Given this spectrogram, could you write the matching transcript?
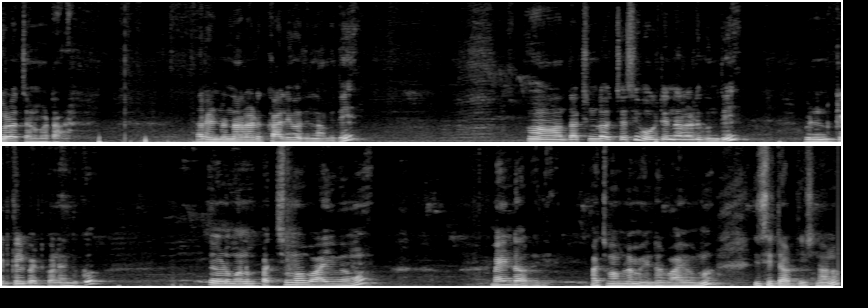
చూడొచ్చు అనమాట రెండున్నర అడుగు ఖాళీ వదిలినాం ఇది. దక్షిణలో దక్షిణంలో వచ్చేసి ఒకటిన్నర అడుగు ఉంది. కిటికీలు పెట్టుకునేందుకు. ఇప్పుడు మనం పశ్చిమ వాయువ్యము మెయిన్ డోర్ ఇది. పశ్చిమంలో మెయిన్ డోర్ వాయువ్యము ఇది సిట్అవుట్ తీసినాను.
